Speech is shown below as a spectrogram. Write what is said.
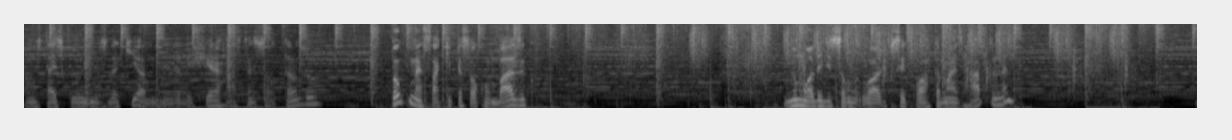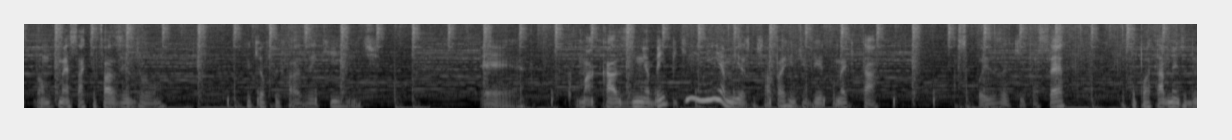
vamos estar excluindo isso daqui, ó, dentro da lixeira, arrastando e soltando. Vamos começar aqui, pessoal, com o básico. No modo edição, lógico, você corta mais rápido, né? Vamos começar aqui fazendo... O que, que eu fui fazer aqui, gente? É... Uma casinha bem pequenininha mesmo, só pra gente ver como é que tá as coisas aqui, tá certo? O comportamento do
